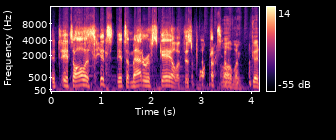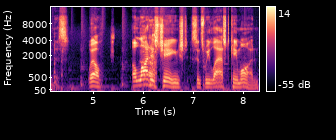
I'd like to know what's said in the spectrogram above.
It, it's all it's it's it's a matter of scale at this point. Oh my goodness. Well, a lot has changed since we last came on.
